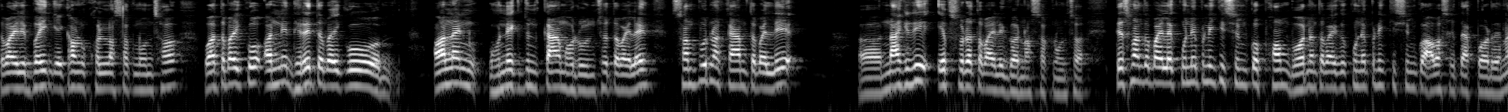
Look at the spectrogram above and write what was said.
तपाईँले ब्याङ्क एकाउन्ट खोल्न सक्नुहुन्छ वा तपाईँको अन्य धेरै तपाईँको अनलाइन हुने जुन कामहरू हुन्छ तपाईँलाई सम्पूर्ण काम तपाईँले नागरिक एप्सबाट तपाईँले गर्न सक्नुहुन्छ। त्यसमा तपाईँलाई कुनै पनि किसिमको फर्म भर्न तपाईँको कुनै पनि किसिमको आवश्यकता पर्दैन।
